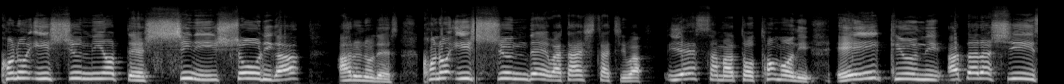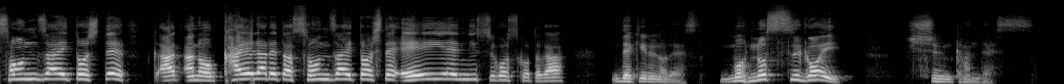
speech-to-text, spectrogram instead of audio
この一瞬によって死に勝利があるのです。この一瞬で私たちはイエス様と共に永久に新しい存在としてああの変えられた存在として永遠に過ごすことができるのです。ものすごい瞬間です。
